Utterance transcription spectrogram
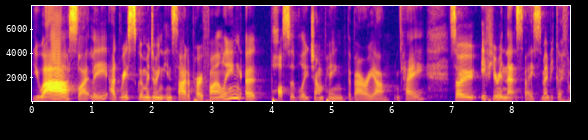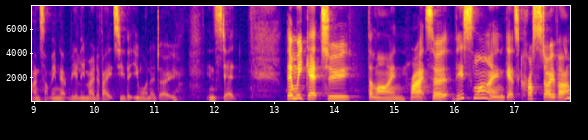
You are slightly at risk when we're doing insider profiling at possibly jumping the barrier. Okay? So if you're in that space, maybe go find something that really motivates you that you want to do instead. Then we get to the line, right? So this line gets crossed over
